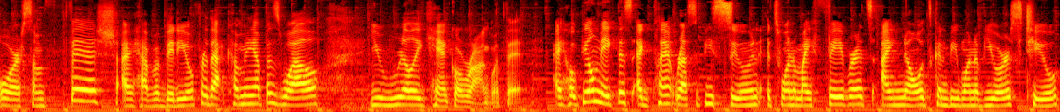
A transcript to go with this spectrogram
or some fish. I have a video for that coming up as well. You really can't go wrong with it. I hope you'll make this eggplant recipe soon. It's one of my favorites. I know it's gonna be one of yours too.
